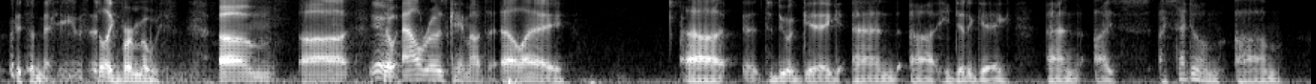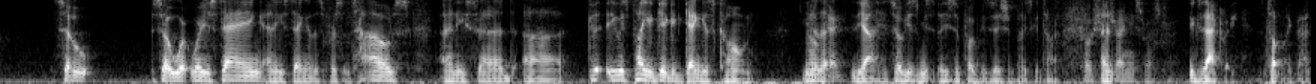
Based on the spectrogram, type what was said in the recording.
it's a mix. so like vermouth. Um, uh, so Al Rose came out to L.A. Uh, to do a gig, and uh, he did a gig, and I, I said to him, um, so so where, where are you staying? And he's staying at this person's house. And he said uh, he was playing a gig at Genghis Khan. You know Okay. that? Yeah. So he's a he's a folk musician, plays guitar. Kosher And- Chinese restaurant. Exactly, something like that.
